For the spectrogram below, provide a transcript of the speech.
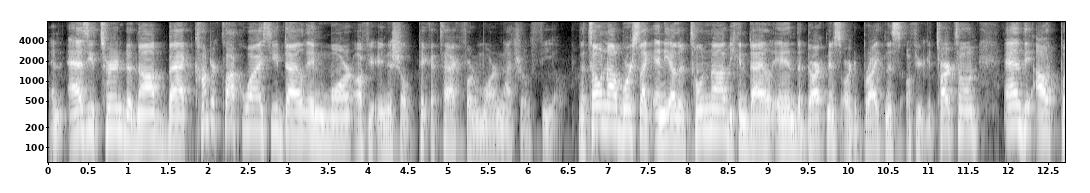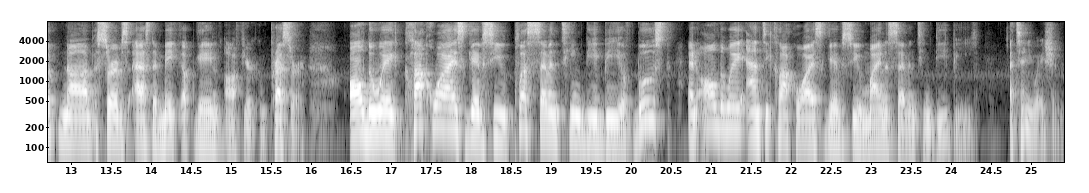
And as you turn the knob back counterclockwise, you dial in more of your initial pick attack for a more natural feel. The tone knob works like any other tone knob. You can dial in the darkness or the brightness of your guitar tone, and the output knob serves as the makeup gain of your compressor. All the way clockwise gives you plus 17 dB of boost, and all the way anti-clockwise gives you minus 17 dB attenuation.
